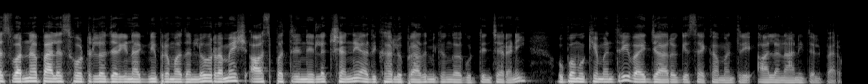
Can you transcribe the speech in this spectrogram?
స్వర్ణ ప్యాలెస్ హోటల్లో జరిగిన అగ్ని ప్రమాదంలో రమేష్ ఆసుపత్రి నిర్లక్ష్యాన్ని అధికారులు ప్రాథమికంగా గుర్తించారని ఉప ముఖ్యమంత్రి వైద్య ఆరోగ్య శాఖ మంత్రి ఆళ్ళ నాని తెలిపారు.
